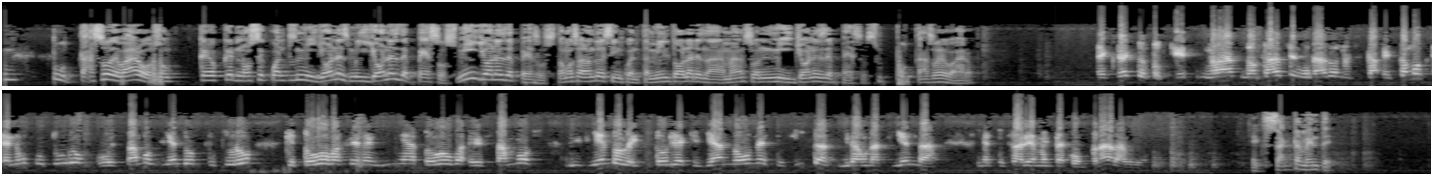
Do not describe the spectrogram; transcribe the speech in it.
Un putazo de varo. Son, creo que no sé cuántos millones, millones de pesos. Millones de pesos. Estamos hablando de 50 mil dólares nada más. Son millones de pesos. Un putazo de varo. Exacto, porque no, nos ha asegurado, estamos en un futuro o estamos viendo un futuro que todo va a ser en línea, todo estamos viviendo la historia que ya no necesitas ir a una tienda necesariamente a comprar algo. Exactamente.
